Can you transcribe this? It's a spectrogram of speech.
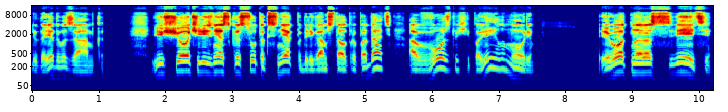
людоедова замка. Еще через несколько суток снег по берегам стал пропадать, а в воздухе повеяло морем. И вот на рассвете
